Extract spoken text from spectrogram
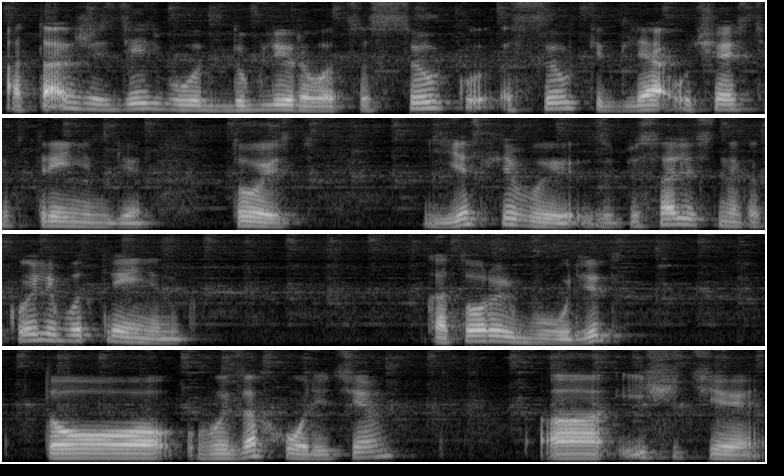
а также здесь будут дублироваться ссылку, ссылки для участия в тренинге. То есть, если вы записались на какой-либо тренинг, который будет, то вы заходите, а, ищите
